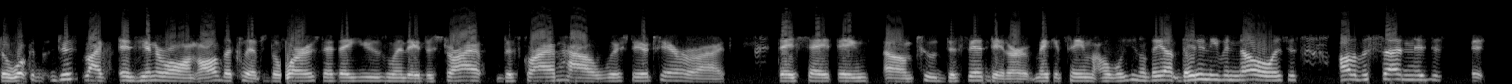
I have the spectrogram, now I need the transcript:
the work just like in general on all the clips, the words that they use when they describe describe how we're still terrorized they say things um to defend it or make it seem oh well you know they they didn't even know. It's just all of a sudden it's just it,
